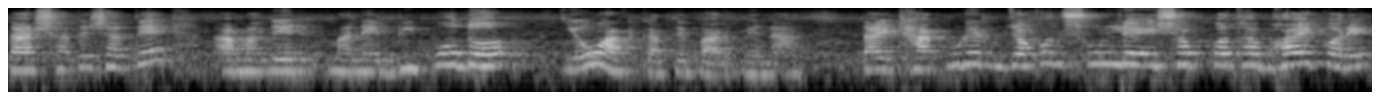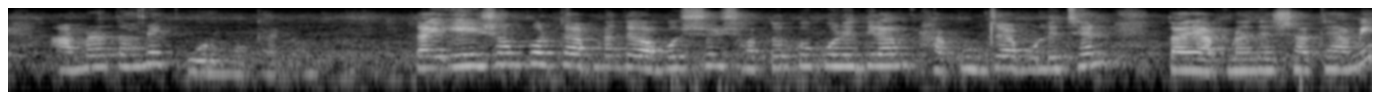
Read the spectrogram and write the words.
তার সাথে সাথে আমাদের মানে বিপদও কেউ আটকাতে পারবে না। তাই ঠাকুরের যখন শুনলে এইসব কথা ভয় করে, আমরা তাহলে করব কেন? তাই এই সম্পর্কে আপনাদের অবশ্যই সতর্ক করে দিলাম। ঠাকুর যা বলেছেন, তাই আপনাদের সাথে আমি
